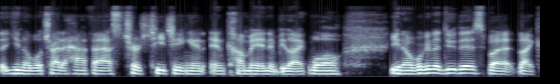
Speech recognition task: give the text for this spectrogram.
you know, will try to half-ass church teaching and, and come in and be like, well, you know, we're going to do this, but like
